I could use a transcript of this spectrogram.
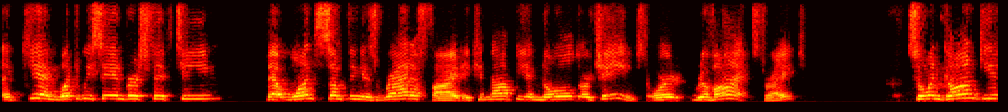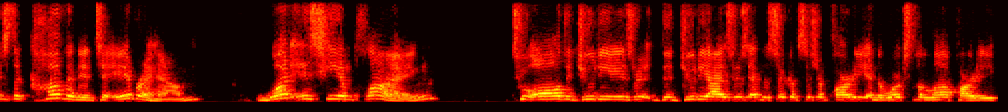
again, what do we say in verse 15? That once something is ratified, it cannot be annulled or changed or revised, right? So when God gives the covenant to Abraham, what is he implying to all the Judaizers, the Judaizers and the circumcision party and the works of the law party?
